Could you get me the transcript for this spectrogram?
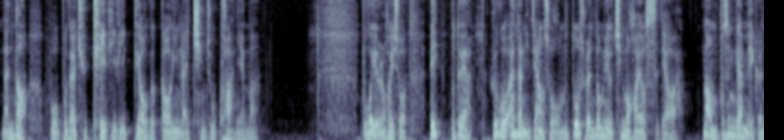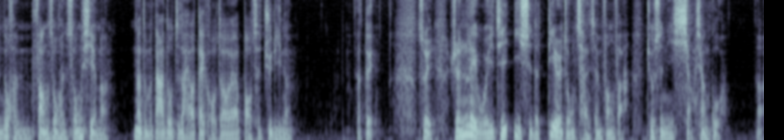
难道我不该去 KTV 飙个高音来庆祝跨年吗？不过有人会说，诶，不对啊，如果按照你这样说，我们多数人都没有亲朋好友死掉啊，那我们不是应该每个人都很放松、很松懈吗？那怎么大家都知道还要戴口罩，要保持距离呢？啊，对，所以人类危机意识的第二种产生方法就是你想象过啊，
